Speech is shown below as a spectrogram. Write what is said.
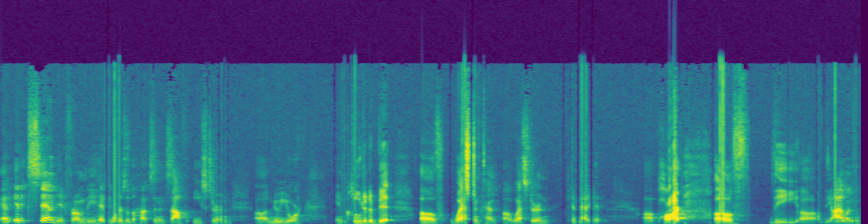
And it extended from the headwaters of the Hudson in southeastern uh, New York, included a bit of western, uh, western Connecticut, uh, part of the, uh, the island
